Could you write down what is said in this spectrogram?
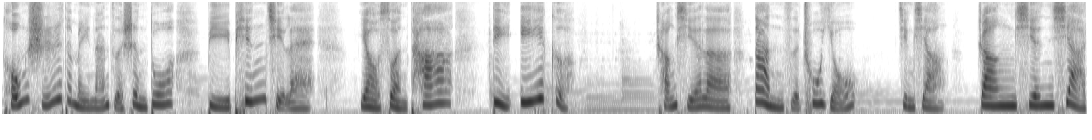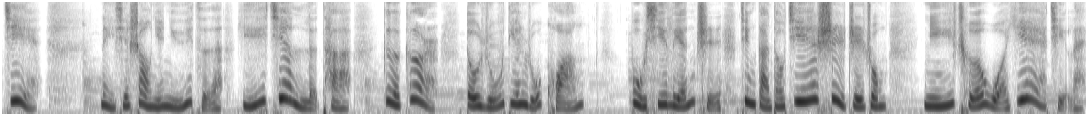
同时的美男子甚多，比拼起来，要算他第一个。常携了担子出游，竟像张仙下界。那些少年女子一见了他，个个都如癫如狂，不惜廉耻，竟赶到街市之中，你扯我掖起来。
